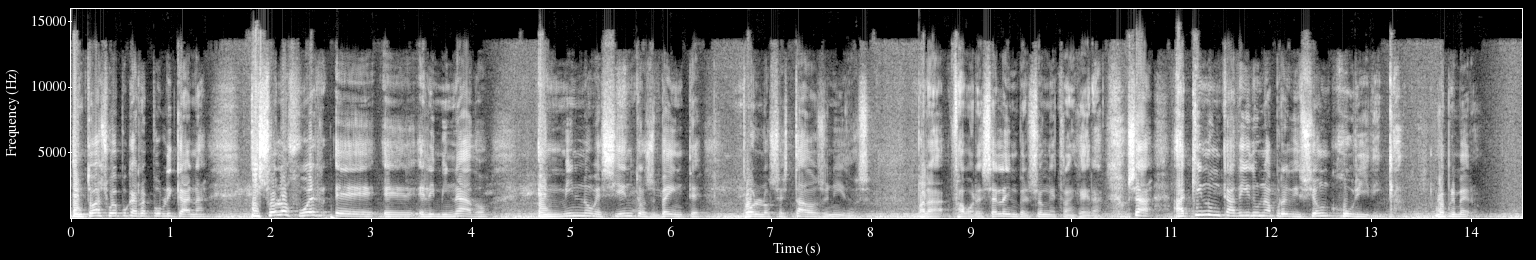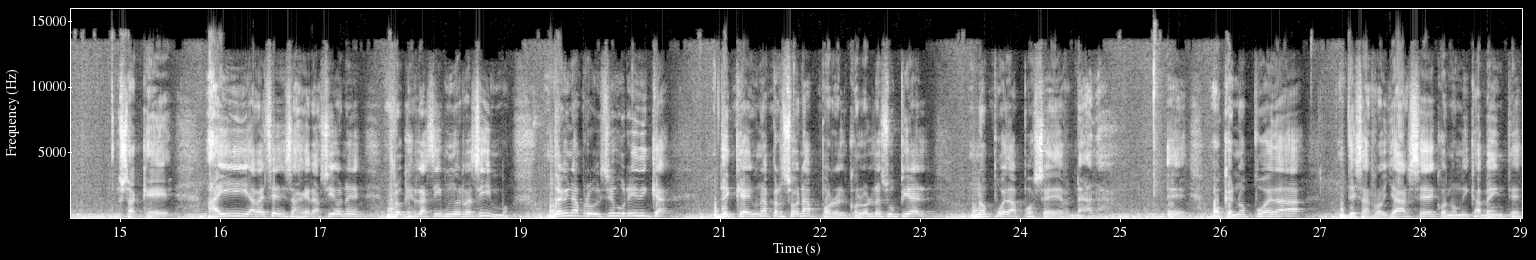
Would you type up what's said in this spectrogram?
En toda su época republicana, y solo fue eh, eh, eliminado en 1920 por los Estados Unidos para favorecer la inversión extranjera. O sea, aquí nunca ha habido una prohibición jurídica, lo primero. O sea que hay a veces exageraciones de lo que es racismo y no es racismo. No hay una prohibición jurídica de que una persona por el color de su piel no pueda poseer nada. O que no pueda desarrollarse económicamente,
